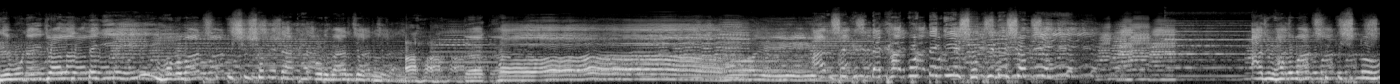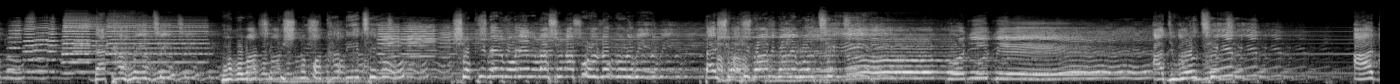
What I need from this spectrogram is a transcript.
যমুনায় জল আনতে গিয়ে ভগবান শ্রীকৃষ্ণের সঙ্গে দেখা করবার জন্য দেখা আর সেখানে দেখা করতে গিয়ে সখীদের সঙ্গে আজ ভগবান শ্রীকৃষ্ণ দেখা হয়েছে। ভগবান শ্রীকৃষ্ণ কথা দিয়েছে গো সখীদের মনের বাসনা পূর্ণ করবে। তাই সখীগণ মিলে বলছে আজ বলছেন আজ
